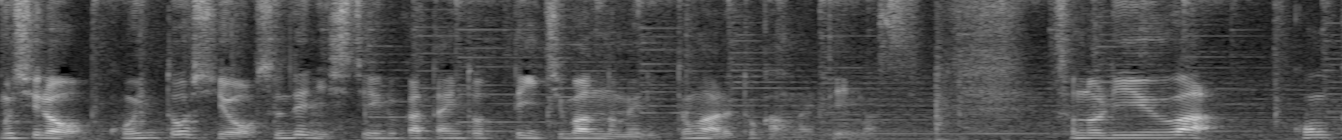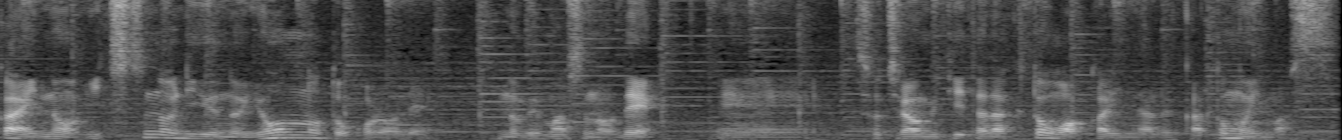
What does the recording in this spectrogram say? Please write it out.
むしろコイン投資をすでにしている方にとって一番のメリットがあると考えています。その理由は今回の5つの理由の4のところで述べますので、えーそちらを見ていただくとお分かりになるかと思います。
